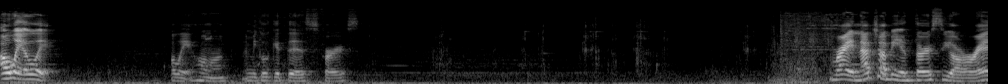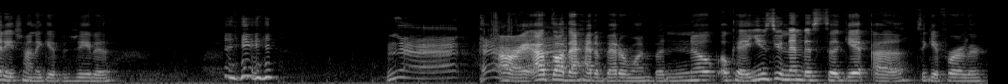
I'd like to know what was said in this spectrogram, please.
Oh, wait, oh, wait. Oh, wait, hold on. Let me go get this first. Right, not y'all being thirsty already trying to get Vegeta. All right, I thought that had a better one, but nope. Okay, use your Nimbus to get uh to get further.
